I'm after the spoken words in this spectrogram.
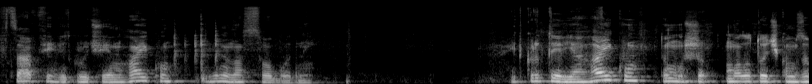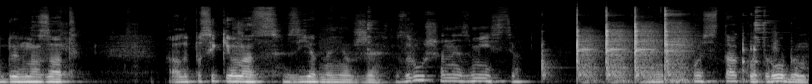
в цапфі, відкручуємо гайку, він у нас свободний. Відкрутив я гайку, тому що молоточком забив назад. Але оскільки у нас з'єднання вже зрушене з місця, ось так от робимо.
